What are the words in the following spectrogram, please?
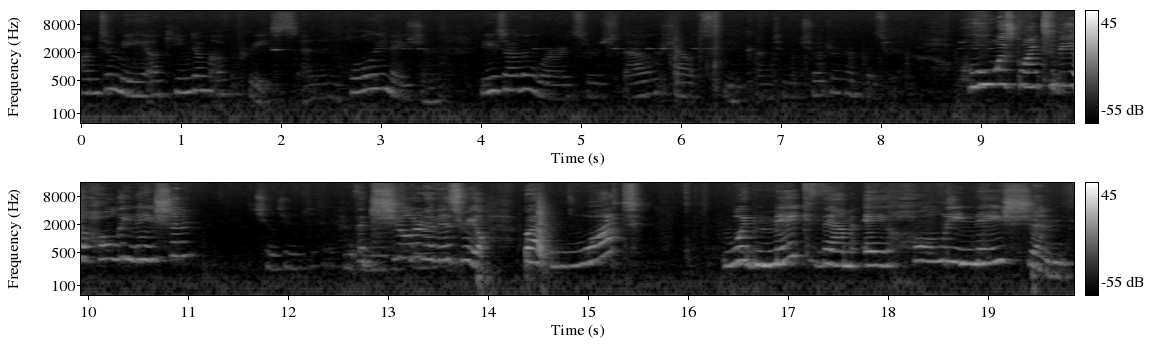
unto me a kingdom of priests and an holy nation. These are the words which thou shalt speak unto the children of Israel. Who was going to be a holy nation? Children of Israel. The children of Israel. But what would make them a holy nation?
